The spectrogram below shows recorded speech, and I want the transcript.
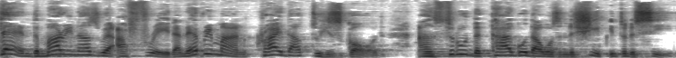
Then the mariners were afraid and every man cried out to his God and threw the cargo that was in the ship into the sea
